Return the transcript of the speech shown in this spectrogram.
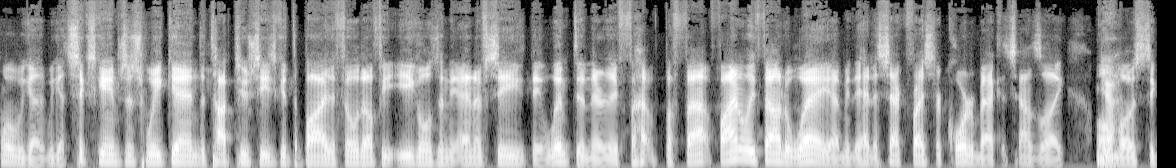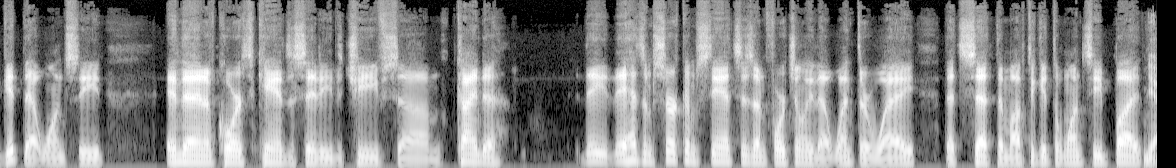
well we got? We got six games this weekend. The top two seeds get to buy the philadelphia eagles and the nfc they limped in there. They finally found a way. I mean they had to sacrifice their quarterback it sounds like Yeah. almost to get that one seed. And then of course kansas city the chiefs um kind of they they had some circumstances unfortunately that went their way that set them up to get the one seed but Yeah.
